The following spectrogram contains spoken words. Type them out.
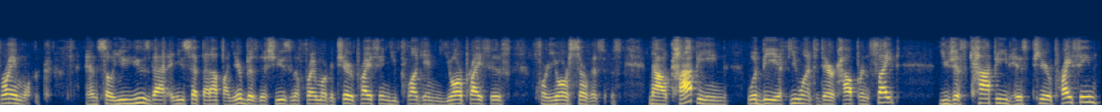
framework. And so you use that and you set that up on your business using a framework of tiered pricing. You plug in your prices for your services. Now, copying would be if you went to Derek Halpern's site, you just copied his tier pricing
